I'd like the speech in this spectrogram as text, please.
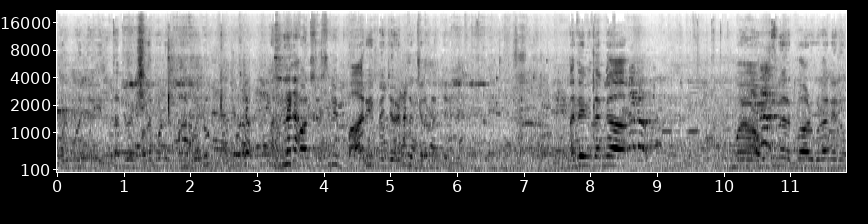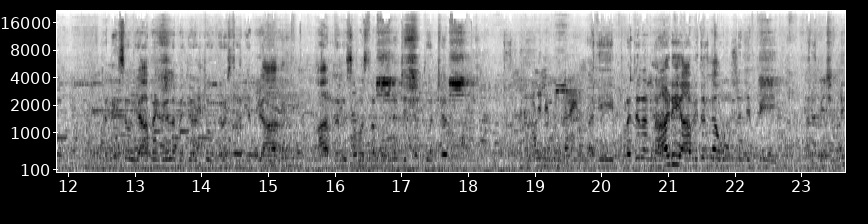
ఓడిపోవడం పదకొండు పదకొండు అన్ని కాన్స్టిట్యూన్సీ భారీ మెజారిటీతో గెలవడం జరిగింది అదేవిధంగా మా హుజూర్నగర్ వాడు కూడా నేను కనీసం యాభై వేల మెజారిటీతో గెలుస్తానని చెప్పి ఆరు నెలల సంవత్సరం ముందు నుంచి చెప్తూ వచ్చాను. అది ప్రజల నాడి ఆ విధంగా ఉందని చెప్పి అనిపించింది.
